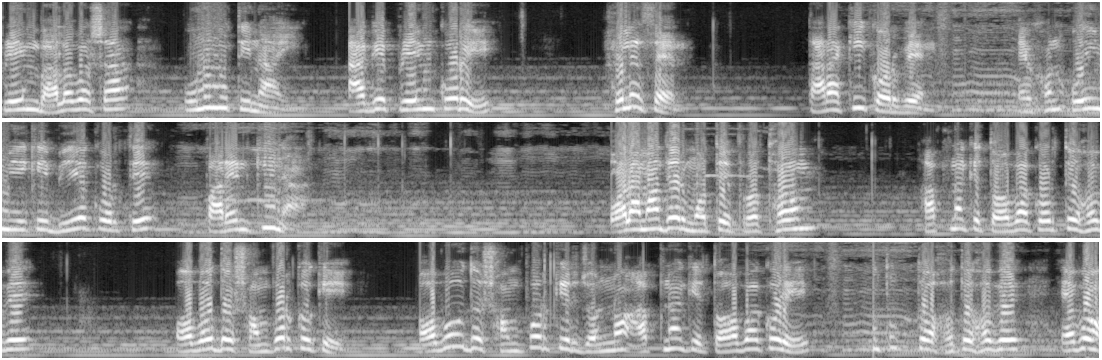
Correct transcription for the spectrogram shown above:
প্রেম ভালোবাসা অনুমতি নাই। আগে প্রেম করে ফেলেছেন। তারা কি করবেন? এখন ওই মেয়েকে বিয়ে করতে পারেন কি না? ওলামাদের মতে প্রথম আপনাকে তবা করতে হবে। অবৈধ সম্পর্ককে, অবৈধ সম্পর্কের জন্য আপনাকে তবা করে সন্তুষ্ট হতে হবে এবং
